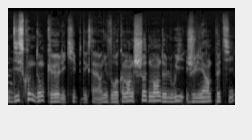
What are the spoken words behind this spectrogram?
Discount donc que l'équipe d'Extérieur Nu vous recommande chaudement de Louis-Julien Petit.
